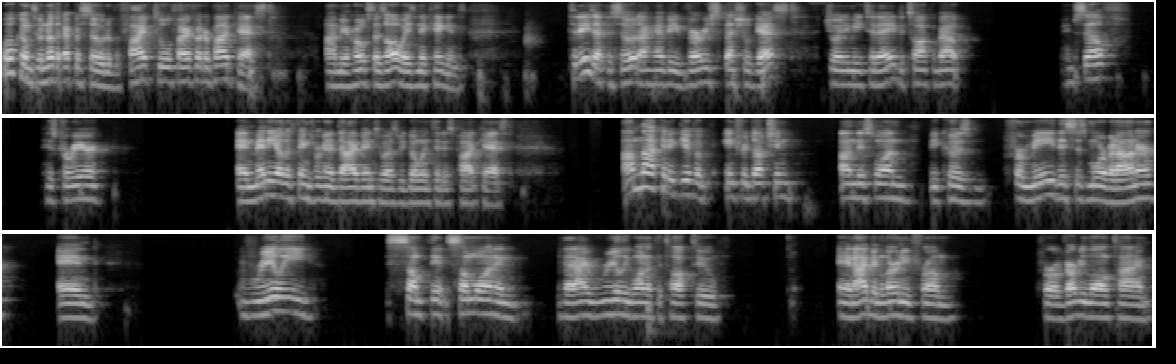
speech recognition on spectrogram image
Welcome to another episode of the Five Tool Firefighter Podcast. I'm your host, as always, Nick Higgins. Today's episode, I have a very special guest joining me today to talk about himself, his career, and many other things we're going to dive into as we go into this podcast. I'm not going to give an introduction on this one because for me, this is more of an honor and really something, someone and that I really wanted to talk to, and I've been learning from for a very long time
